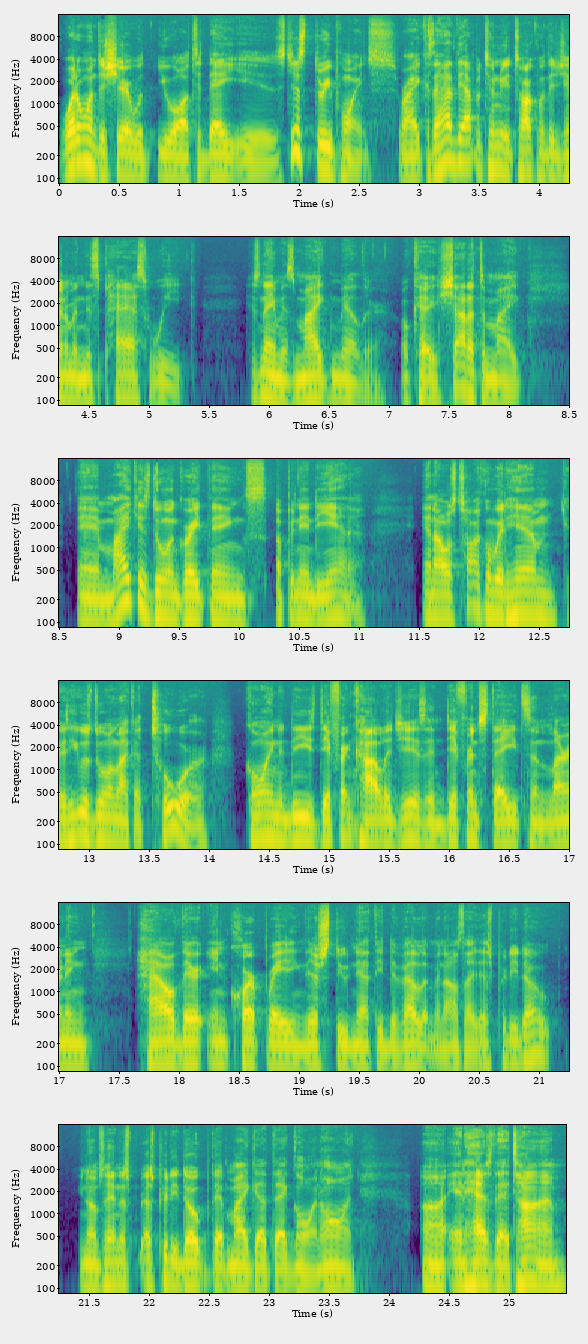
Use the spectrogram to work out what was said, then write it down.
what I want to share with you all today is just three points, right? Because I had the opportunity to talk with a gentleman this past week. His name is Mike Miller. Okay, shout out to Mike. And Mike is doing great things up in Indiana. And I was talking with him because he was doing like a tour going to these different colleges in different states and learning how they're incorporating their student athlete development. I was like, that's pretty dope. You know what I'm saying? That's, that's pretty dope that Mike got that going on uh, and has that time,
